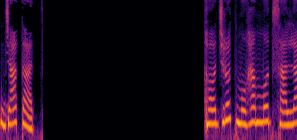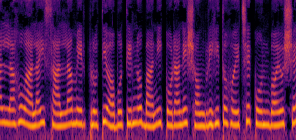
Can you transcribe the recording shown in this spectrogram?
জাকাত। হজরত মুহাম্মদ সাল্লাল্লাহু আলাই সাল্লামের প্রতি অবতীর্ণ বাণী কোরআনে সংগৃহীত হয়েছে কোন বয়সে?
